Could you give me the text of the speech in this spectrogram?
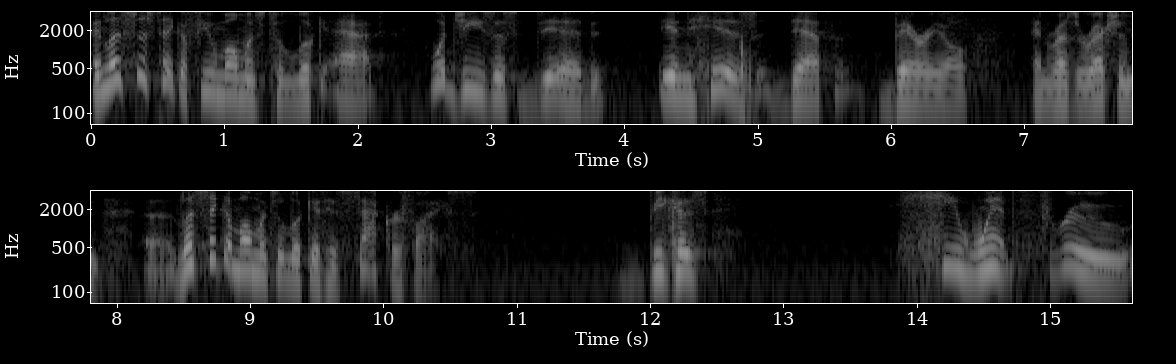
and let's just take a few moments to look at what Jesus did in his death, burial, and resurrection. Uh, let's take a moment to look at his sacrifice. Because he went through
